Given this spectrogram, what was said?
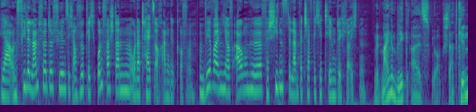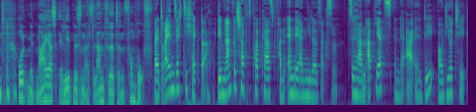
Ja, und viele Landwirte fühlen sich auch wirklich unverstanden oder teils auch angegriffen. Und wir wollen hier auf Augenhöhe verschiedenste landwirtschaftliche Themen durchleuchten. Mit meinem Blick als ja, Stadtkind und mit Majas Erlebnissen als Landwirtin vom Hof. Bei 63 Hektar, dem Landwirtschaftspodcast von NDR Niedersachsen. Zu hören ab jetzt in der ARD Audiothek.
